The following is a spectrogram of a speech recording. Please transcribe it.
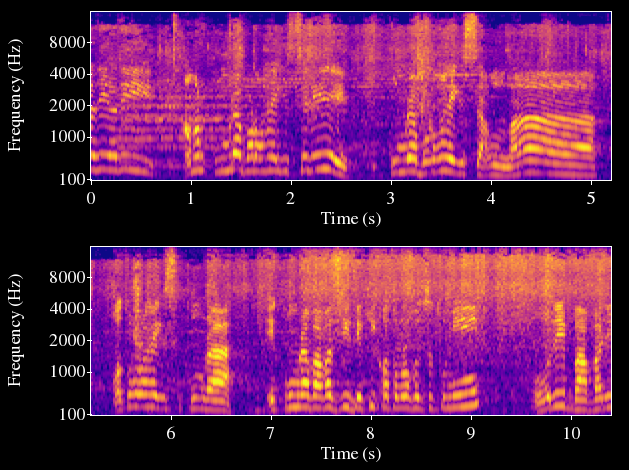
আরে আরে, আমার কুমড়া বড় হয়ে গেছে রে। কুমড়া বড় হয়ে গেছে, আল্লাহ। কত বড় হয়ে গেছে কুমড়া। এই কুমড়া বাবাজি, দেখি কত বড় হয়েছে তুমি। ওরে বাবারে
